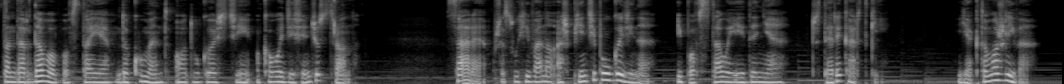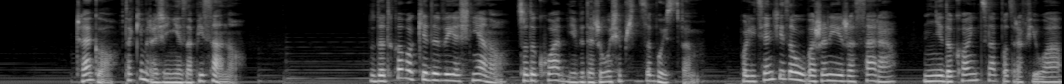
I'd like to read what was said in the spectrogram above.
standardowo powstaje dokument o długości około 10 stron, Sarę przesłuchiwano aż 5,5 godziny i powstały jedynie cztery kartki. Jak to możliwe? Czego w takim razie nie zapisano? Dodatkowo, kiedy wyjaśniano, co dokładnie wydarzyło się przed zabójstwem, policjanci zauważyli, że Sara nie do końca potrafiła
